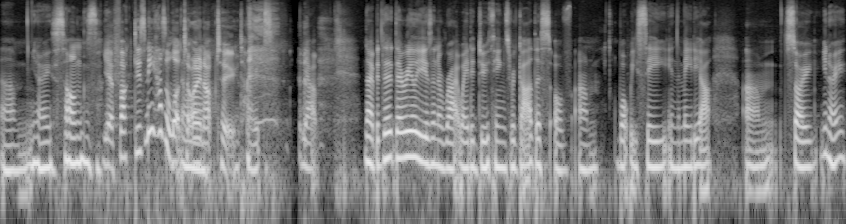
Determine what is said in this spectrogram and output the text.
um, you know, songs Yeah, fuck Disney has a lot to own Oh. up to. totes. yeah. No, but there, there really isn't a right way to do things, regardless of um, what we see in the media. Um, so, you know,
